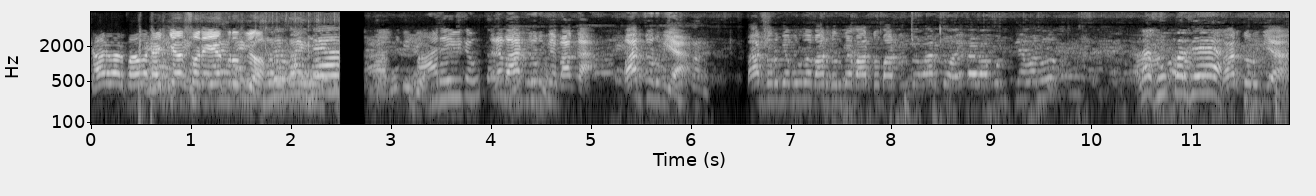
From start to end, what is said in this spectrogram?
ચાર વાર બાવન ને એક રૂપિયો. બારસો રૂપિયા પાકા બારસો રૂપિયા. બારસો રૂપિયા બોલવા બારસો રૂપિયા બારસો બારસો રૂપિયા બારસો. હવે બાપુ લેવાનું સુપર છે? બારસો રૂપિયા.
